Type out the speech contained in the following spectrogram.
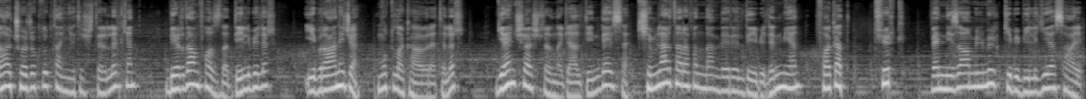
daha çocukluktan yetiştirilirken birden fazla dil bilir, İbranice mutlaka öğretilir. Genç yaşlarına geldiğinde ise kimler tarafından verildiği bilinmeyen fakat Türk ve Nizamül Mülk gibi bilgiye sahip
